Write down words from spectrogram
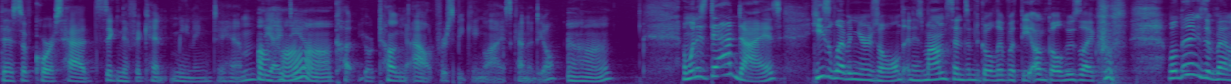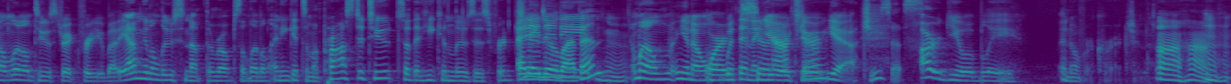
this, of course, had significant meaning to him. The idea of uh-huh. cut your tongue out for speaking lies kind of deal. Uh-huh. And when his dad dies, he's 11 years old, and his mom sends him to go live with the uncle who's like, Well, things have been a little too strict for you, buddy. I'm going to loosen up the ropes a little. And he gets him a prostitute so that he can lose his virginity. At age of 11? Mhm. Well, you know, Or within a year after? or two. Yeah. Jesus. Arguably an overcorrection. Uh huh. Mm.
